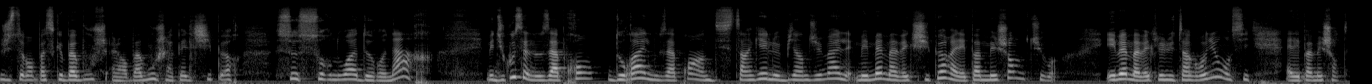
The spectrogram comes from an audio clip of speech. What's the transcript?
justement parce que Babouche, alors Babouche appelle Shipper ce sournois de renard, mais du coup ça nous apprend, Dora elle nous apprend à distinguer le bien du mal, mais même avec Shipper elle est pas méchante, tu vois. Et même avec le lutin grognon aussi, elle est pas méchante.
